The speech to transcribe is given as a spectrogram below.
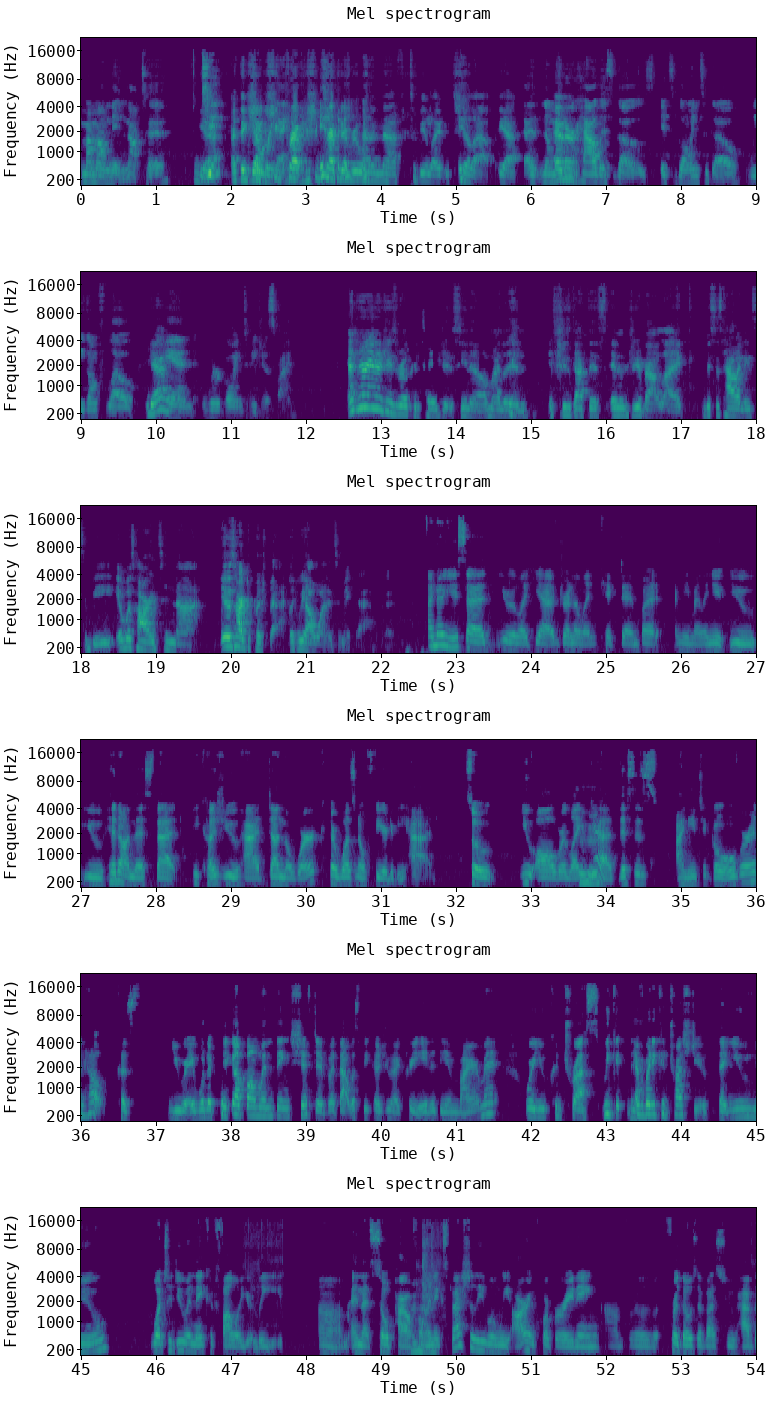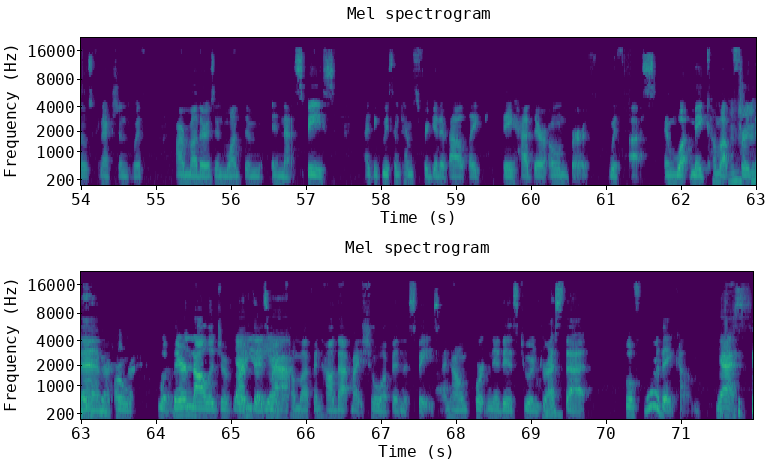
my mom knew not to yeah, I think she, she prepped she prepped everyone enough to be like, chill out. Yeah, no matter and, how this goes, it's going to go. We gonna flow. Yeah, and we're going to be just fine. And her energy is real contagious. You know, my Mylin, if she's got this energy about like this is how it needs to be, it was hard to not. It was hard to push back. Like we all wanted to make that. I know you said you were like, yeah, adrenaline kicked in, but I mean, Mylin, you you you hit on this that because you had done the work, there was no fear to be had. So you all were like, mm-hmm. yeah, this is I need to go over and help because you were able to pick up on when things shifted, but that was because you had created the environment where you could trust. We could yeah. everybody could trust you that you knew what to do and they could follow your lead. Um, and that's so powerful. Mm-hmm. And especially when we are incorporating um, for for those of us who have those connections with our mothers and want them in that space, I think we sometimes forget about like they had their own birth with us and what may come up mm-hmm. for them exactly or what their knowledge of birth yeah, yeah, is yeah. might come up and how that might show up in the space and how important it is to address mm-hmm. that before they come. Yes.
